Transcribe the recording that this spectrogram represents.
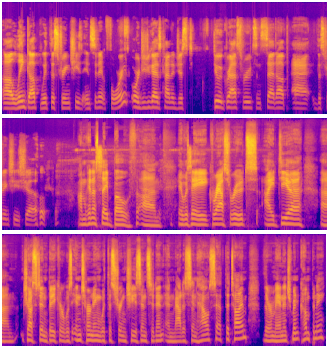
uh, link up with the string cheese incident for it, or did you guys kind of just do it grassroots and set up at the string cheese show? I'm going to say both. Um, it was a grassroots idea. Um, Justin Baker was interning with the String Cheese Incident and Madison House at the time, their management company.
